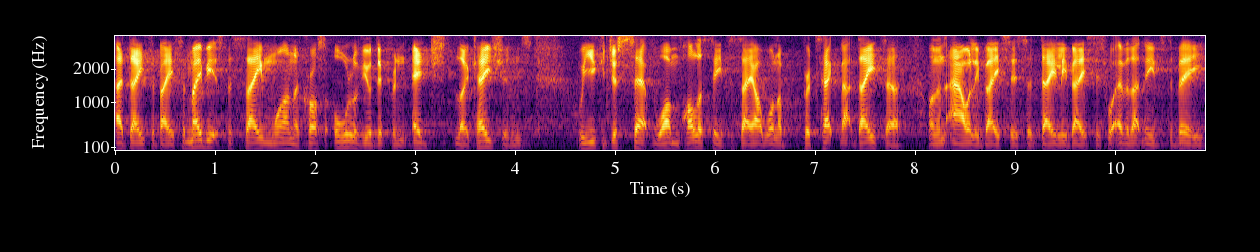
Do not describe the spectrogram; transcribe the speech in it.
a database, and maybe it's the same one across all of your different edge locations, where you could just set one policy to say, I want to protect that data on an hourly basis, a daily basis, whatever that needs to be,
